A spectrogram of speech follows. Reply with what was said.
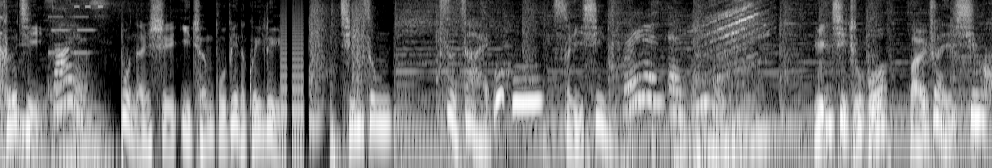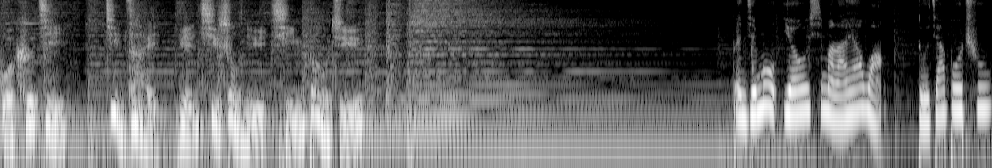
科技 Science 不能是一成不变的规律，轻松、自在、随性。And Easy 元气主播玩转鲜活科技，尽在元气少女情报局。本节目由喜马拉雅网独家播出。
